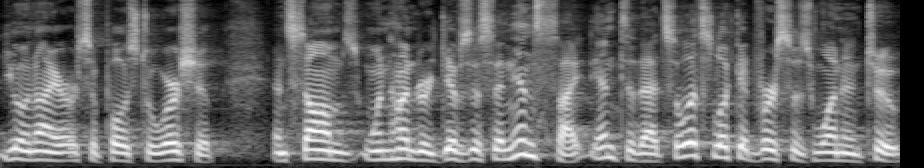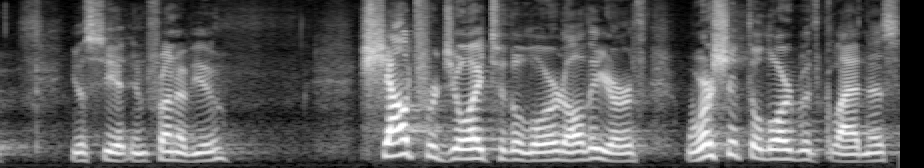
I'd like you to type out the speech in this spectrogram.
you and I are supposed to worship. And Psalms 100 gives us an insight into that. So let's look at verses 1 and 2. You'll see it in front of you. Shout for joy to the Lord, all the earth. Worship the Lord with gladness.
